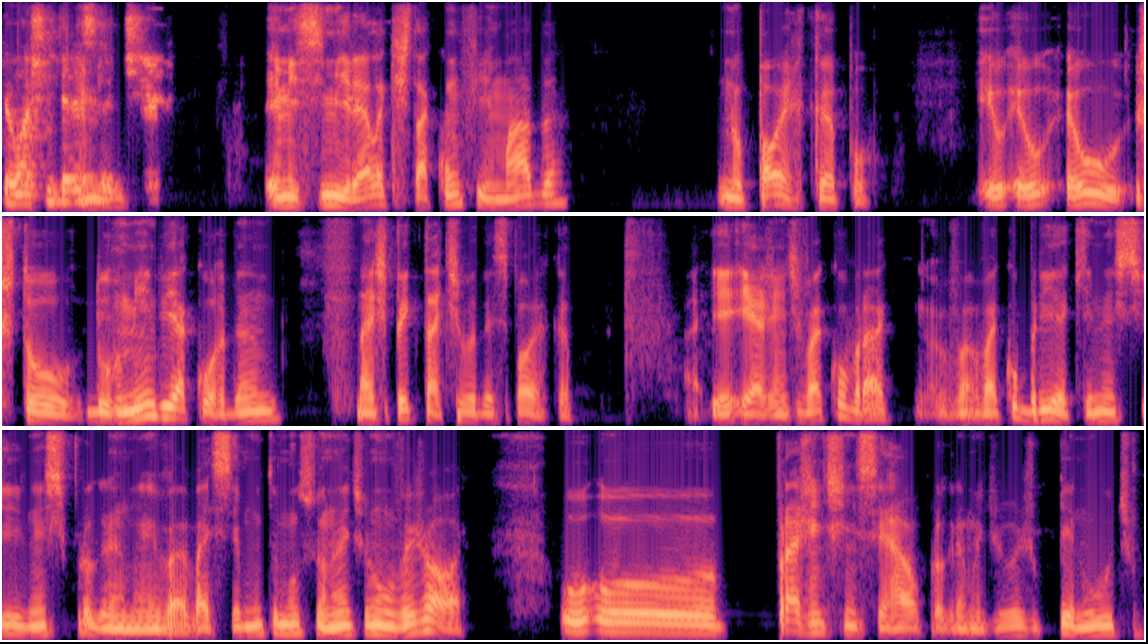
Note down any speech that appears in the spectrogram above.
eu acho interessante. MC Mirella que está confirmada no Power Couple eu, eu, eu estou dormindo e acordando na expectativa desse Power Cup. E, e, a gente vai cobrar, vai, vai, cobrir aqui neste, neste programa. Vai, vai ser muito emocionante, eu não vejo a hora. O, o, Para a gente encerrar o programa de hoje, o penúltimo,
